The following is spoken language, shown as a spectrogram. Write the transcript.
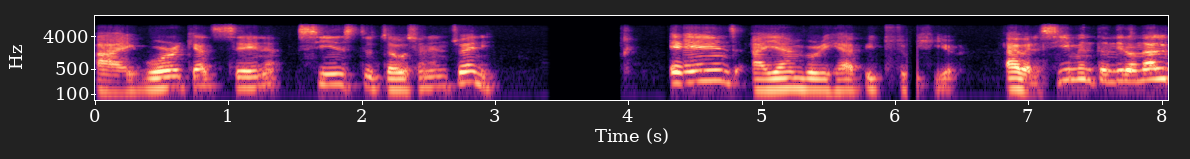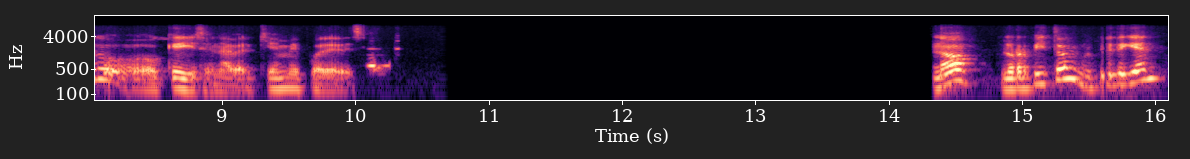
I work at Sena since 2020. And I am very happy to be here. A ver, ¿sí me entendieron algo o qué dicen? A ver, ¿quién me puede decir? ¿No? ¿Lo repito? ¿Repite again?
